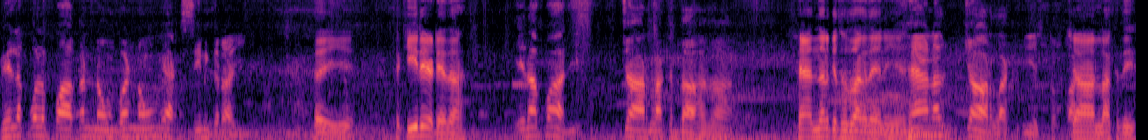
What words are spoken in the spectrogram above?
ਬਿਲਕੁਲ ਪਾਕ ਨਵੰਬਰ 9 ਵੈਕਸੀਨ ਕਰਾਈ। ਸਹੀ ਹੈ। ਤੇ ਕੀ ਰੇਟ ਇਹਦਾ? ਇਹਦਾ ਭਾਜੀ 4 ਲੱਖ 10 ਹਜ਼ਾਰ। ਫਾਈਨਲ ਕਿੱਥੋਂ ਤੱਕ ਦੇਣੀ ਹੈ? ਫਾਈਨਲ 4 ਲੱਖ ਦੀ ਇਸ ਤੋਂ ਘੱਟ। 4 ਲੱਖ ਦੀ।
